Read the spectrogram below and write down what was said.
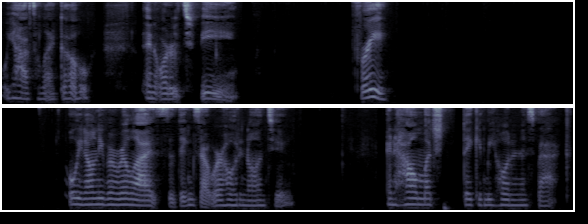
we have to let go in order to be free. We don't even realize the things that we're holding on to and how much they can be holding us back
